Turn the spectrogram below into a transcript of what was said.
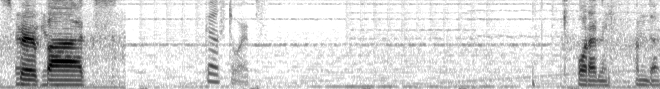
Spirit box. ghost orbs. Orale. I'm done.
